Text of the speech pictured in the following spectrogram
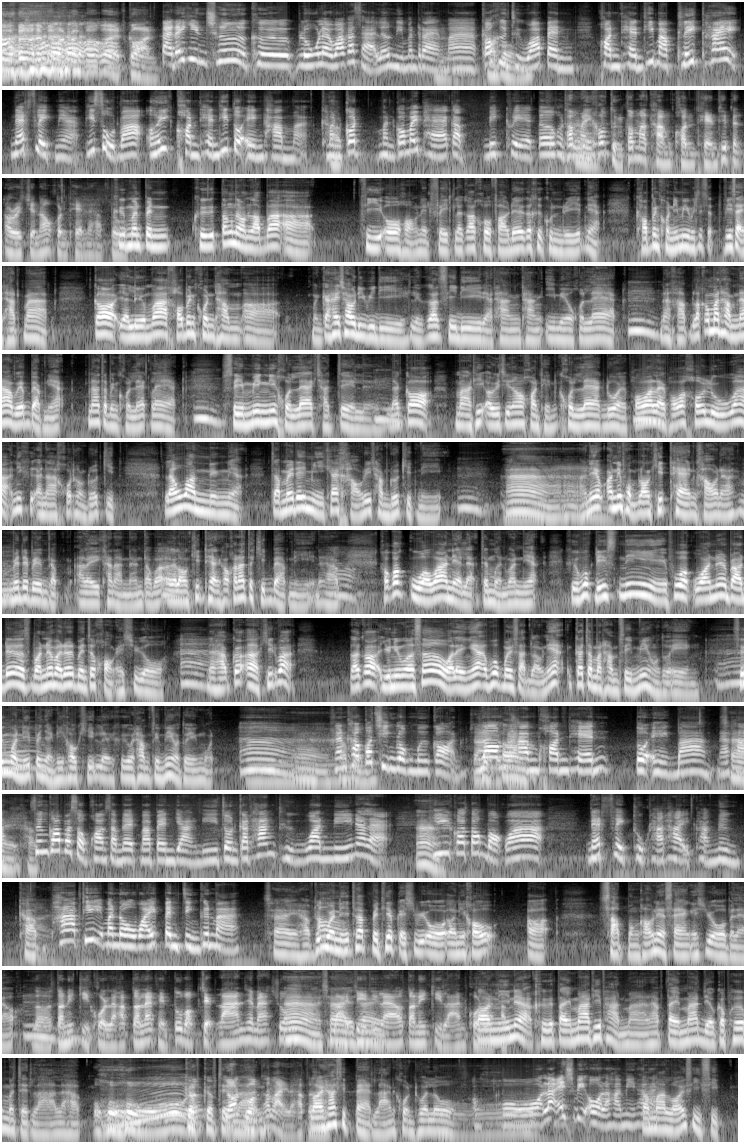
เขาเปิดก่อน แต่ได้ยินชื่อคือรู้เลยว่ากระแสเรื่องนี้มันแรงมากครับก็คือผมถือว่าเป็นคอนเทนต์ที่มาพลิกให้ Netflix เนี่ย พิสูจน์ว่า เอ้ย คอนเทนต์ที่ตัวเองทำอะครับมันก็มันก็ไม่แพ้กับ Big Creator คนอื่นทำไมเขาถึงต้องมาทำคอนเทนต์ที่เป็น original content นะครับ คือมันเป็นคือต้องยอมรับว่าอ่า CEO ของ Netflix แล้วก็ co-founder ก็คือคุณรีดเนี่ยเขาเป็นคนที่มีวิสัยทัศน์มาก ก็อย่าลืมว่าเขาเป็นคนทำอ่าเห มือนกับให้เช่า DVD หรือก็ CD เนี่ยทางทางอีเมลคนแรกอืมนะครับ แล้วก็มาทำหน้าเว็บแบบเนี้ยน่าจะเป็นคนแรกอืมๆซีมิ่งนี่คนแรกชัดเจนเลยอืมแล้วก็มาที่ original content คนแรกด้วย เพราะว่าอะไร เพราะว่าเขารู้ว่านี่คืออนาคตของธุรกิจ แล้ววันหนึ่งเนี่ยจะไม่ได้มีแค่เขาที่ทำธุรกิจนี้อืมอ่าอ่า อันนี้อันนี้ผมลองคิดแทนเขานะ ไม่ได้เป็นแบบอะไรขนาดนั้น แต่ว่าเออลองคิดแทนเขาเขาน่าจะคิดแบบนี้นะครับอ่าเขาก็กลัวว่าเนี่ยแหละจะเหมือนวันเนี้ยคือพวกดิสนีย์พวก Warner Brothers Warner Brothers เป็นเจ้าของ HBO อ่านะครับ ก็เออคิดว่า แล้วก็ Universal อะไรเงี้ยพวกบริษัทเหล่าเนี้ยก็จะมาทำซีมิ่งของตัวเอง ซึ่งวันนี้เป็นอย่างที่เขาคิดเลยคือทำซีมิ่งของตัวเองหมดอ่าอ่างั้นครัเขาบก็ผมชิงลงมือก่อนใช่ลองถูกต้องทำคอนเทนต์ตัวเองบ้างนะคะใช่ครับซึ่งก็ประสบความสำเร็จมาเป็นอย่างดีจนกระทั่งถึงวันนี้เนี่ยแหละอ่าที่ก็ต้องบอกว่า Netflix ถูกท้าทายอีกครั้งหนึ่งครับภาพที่มโนไว้เป็นจริงขึ้นมา ใช่ครับ ทุกอ๋อวันนี้ถ้าไปเทียบกับ HBO ตอนนี้เขาเอ่อ สับของเขาเนี่ยแซง HBO ไปแล้วเหรอตอนนี้กี่คนแล้วครับ ตอนแรกเห็นตู้บอก 7 ล้านใช่ไหมช่วงอ่าใช่หลายปีใช่ที่แล้วตอนนี้กี่ล้านคน ตอนนี้แล้วครับเนี่ยคือไตรมาสที่ผ่านมานะครับไตรมาสเดียวก็เพิ่มมา 7 ล้านแล้วครับ โอ้โห เกือบเกือบเจ็ดยอดรวมล้านเท่าไหร่แล้วครับ158ล้านคนทั่วโลก โอ้โห แล้ว HBO ล่ะคะมีเท่าไหร่ ประมาร่ณ140โอ้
